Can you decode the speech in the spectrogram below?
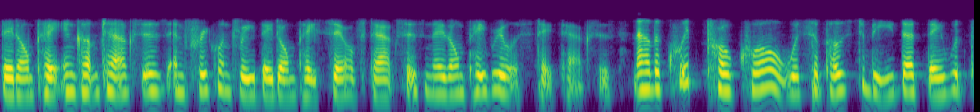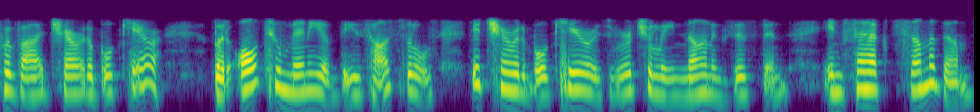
They don't pay income taxes, and frequently they don't pay sales taxes, and they don't pay real estate taxes. Now, the quid pro quo was supposed to be that they would provide charitable care. But all too many of these hospitals, their charitable care is virtually non existent. In fact, some of them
